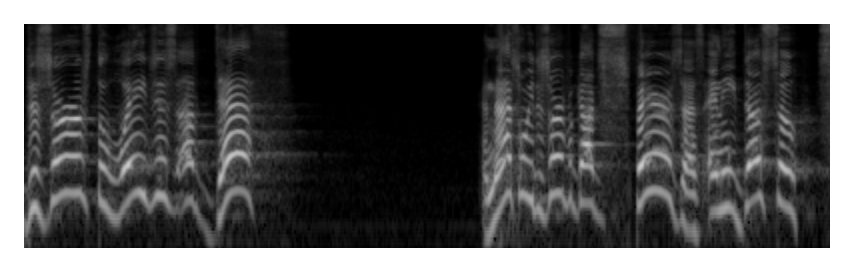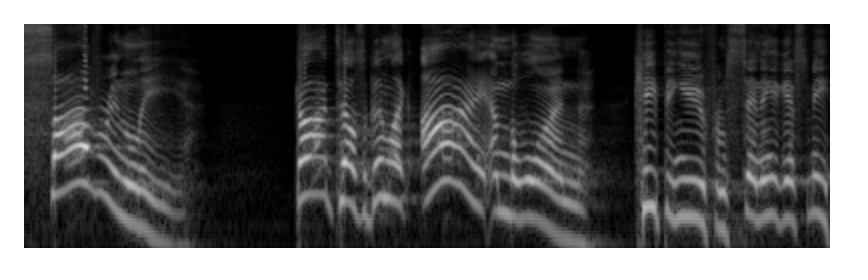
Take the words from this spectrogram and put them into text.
deserves the wages of death. And that's what we deserve, but God spares us, and He does so sovereignly. God tells Abimelech, I am the one keeping you from sinning against me.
